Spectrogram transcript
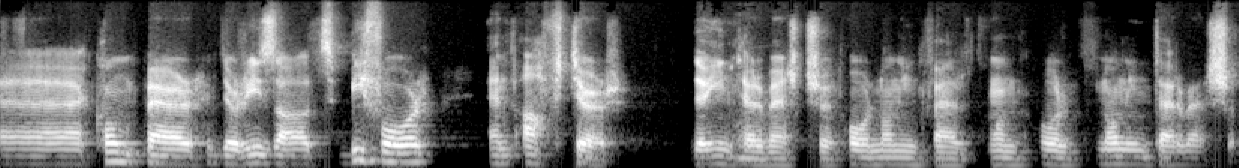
uh, compare the results before and after the intervention or non-intervention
